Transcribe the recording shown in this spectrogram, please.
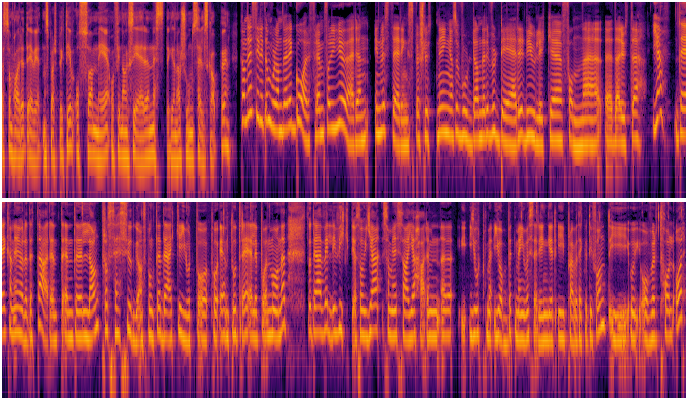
som har et evighetens perspektiv, også er med å finansiere neste generasjons selskaper. Kan dere si litt om hvordan dere går frem for å gjøre en investeringsbeslutning? Altså hvordan dere vurderer de ulike fondene eh, der ute? Ja, det kan jeg gjøre. Dette er en, en lang prosess i utgangspunktet. Det er ikke gjort på, på en, to, tre eller på en måned. Så det er veldig viktig. Altså, jeg, som jeg sa, jeg har en, uh, med, jobbet med investeringer i private equity-fond i, i, over tolv år.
